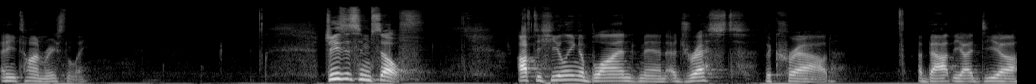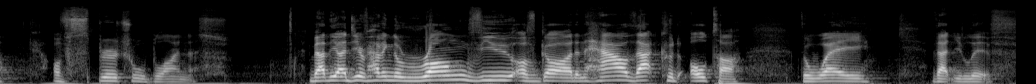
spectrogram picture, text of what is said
any time recently? Jesus himself, after healing a blind man, addressed the crowd about the idea of spiritual blindness, about the idea of having the wrong view of God and how that could alter the way that you live,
